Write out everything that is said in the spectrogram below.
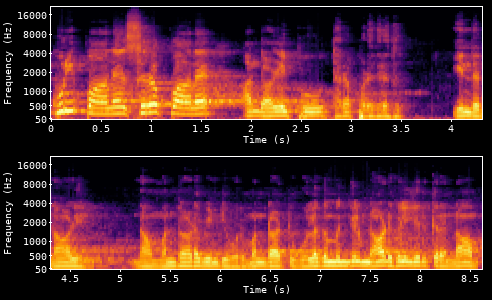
குறிப்பான சிறப்பான அந்த அழைப்பு தரப்படுகிறது. இந்த நாளில் நாம் மன்றாட வேண்டிய ஒரு மன்றாட்டு உலகமெங்கிலும் நாடுகளில் இருக்கிற நாம்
